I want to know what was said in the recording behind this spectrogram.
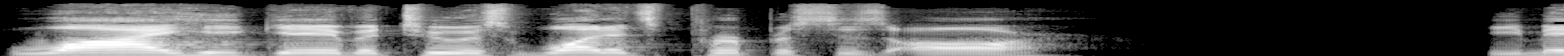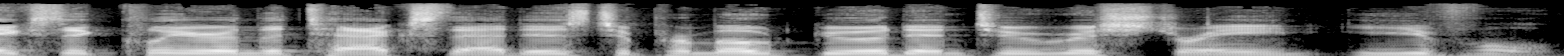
why he gave it to us, what its purposes are. He makes it clear in the text that is to promote good and to restrain evil.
